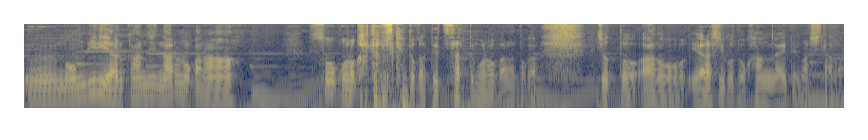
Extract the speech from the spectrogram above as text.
うんのんびりやる感じになるのかな。倉庫の片付けとか手伝ってもらおうかなとかちょっとあのやらしいことを考えてましたが。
